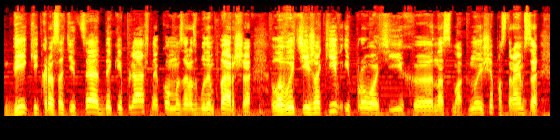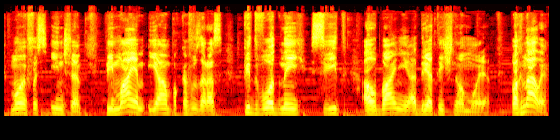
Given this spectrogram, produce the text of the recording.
дикій красоті. Це дикий пляж, на якому ми зараз будемо перше ловити їжаків і пробувати їх е, на смак. Ну і ще постараємося, може, щось інше піймаємо. І я вам покажу зараз підводний світ Албанії Адріатичного моря. Погнали!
